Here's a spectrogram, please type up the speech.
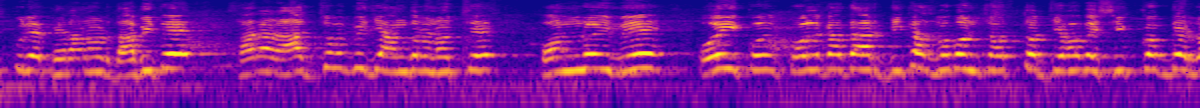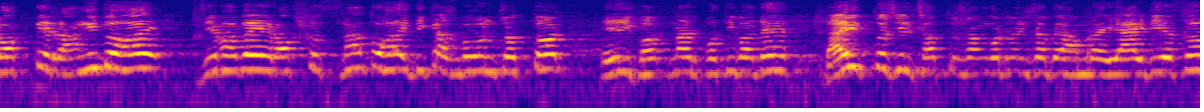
স্কুলে ফেরানোর দাবিতে সারা রাজ্যব্যাপী যে আন্দোলন হচ্ছে পনেরোই মে ওই কলকাতার বিকাশ ভবন চত্বর যেভাবে শিক্ষকদের রক্তে রাঙিত হয়, যেভাবে রক্ত স্নাত হয় বিকাশ ভবন চত্বর, এই ঘটনার প্রতিবাদে দায়িত্বশীল ছাত্র সংগঠন হিসাবে আমরা এই আইডিএসও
